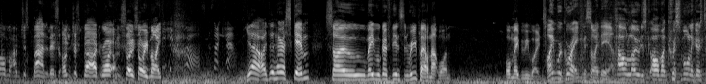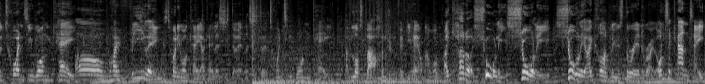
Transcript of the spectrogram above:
Oh, I'm just bad at this. I'm just bad. Right, I'm so sorry, Mike. It hit the grass. Does that count? Yeah, I did hear a skim, so maybe we'll go for the instant replay on that one. Or maybe we won't. I'm regretting this idea. How low does... Oh, my Chris Smalling goes to 21k. Oh, my feelings. 21k. Okay, let's just do it. Let's just do it. 21k. I've lost about 150k on that one. I cannot... Surely, surely, surely I can't lose three in a row. On to Kante.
